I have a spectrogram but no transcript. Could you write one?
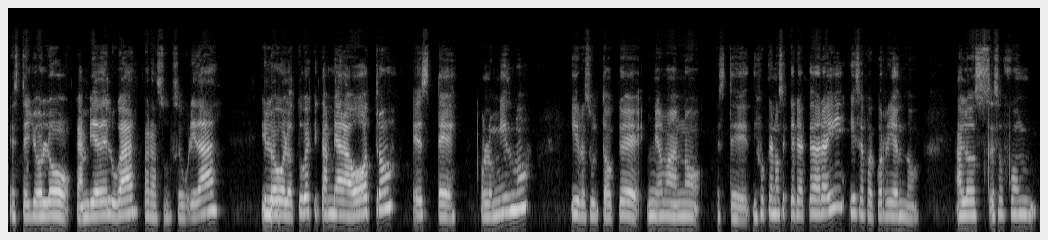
este, yo lo cambié de lugar para su seguridad, y luego lo tuve que cambiar a otro, este, por lo mismo, y resultó que mi hermano, este, dijo que no se quería quedar ahí y se fue corriendo. A los, eso fue un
